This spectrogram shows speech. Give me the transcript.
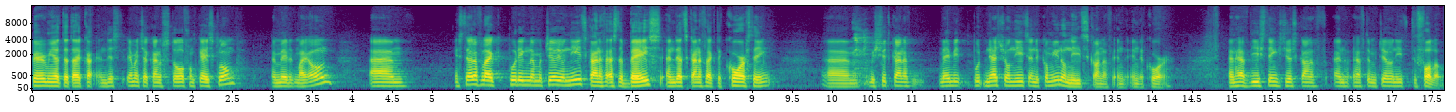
pyramid that I, in this image I kind of stole from Kees Klomp and made it my own. Um, instead of like putting the material needs kind of as the base, and that's kind of like the core thing, um, we should kind of maybe put natural needs and the communal needs kind of in, in the core and have these things just kind of, and have the material needs to follow.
